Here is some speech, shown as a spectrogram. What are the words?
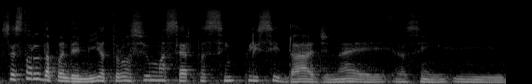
Essa história da pandemia trouxe uma certa simplicidade, né? Assim, e...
